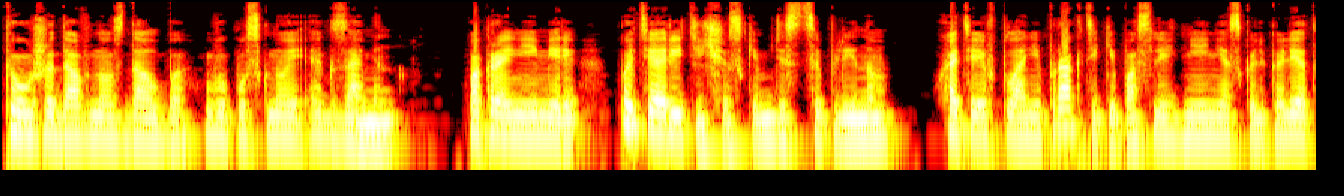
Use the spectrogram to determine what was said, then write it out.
то уже давно сдал бы выпускной экзамен. По крайней мере, по теоретическим дисциплинам. Хотя и в плане практики последние несколько лет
